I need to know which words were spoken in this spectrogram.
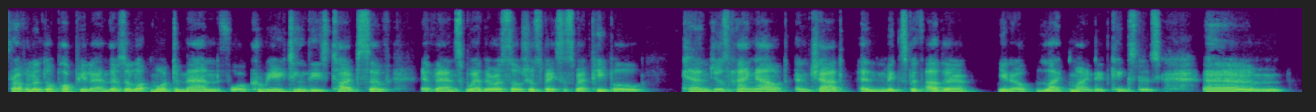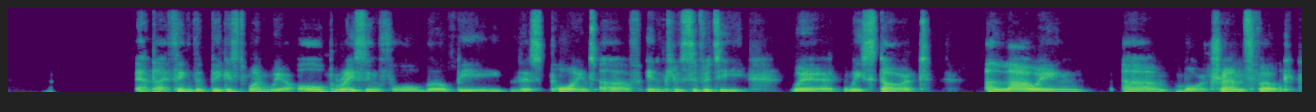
prevalent or popular and there's a lot more demand for creating these types of events where there are social spaces where people can just hang out and chat and mix with other you know like-minded kinksters. Um, and i think the biggest one we are all bracing for will be this point of inclusivity where we start allowing um, more trans folk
